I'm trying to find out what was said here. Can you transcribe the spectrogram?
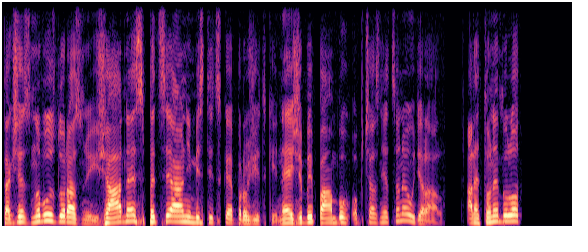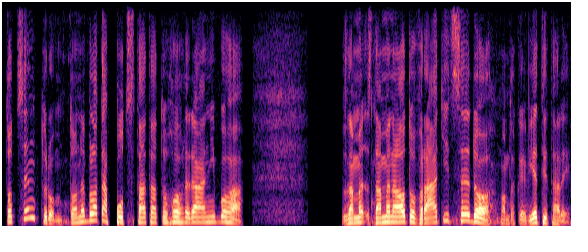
Takže znovu zdůraznuju, žádné speciální mystické prožitky. Ne, že by pán Bůh občas něco neudělal. Ale to nebylo to centrum, to nebyla ta podstata toho hledání Boha. Znamenalo to vrátit se do, mám takové věty tady,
